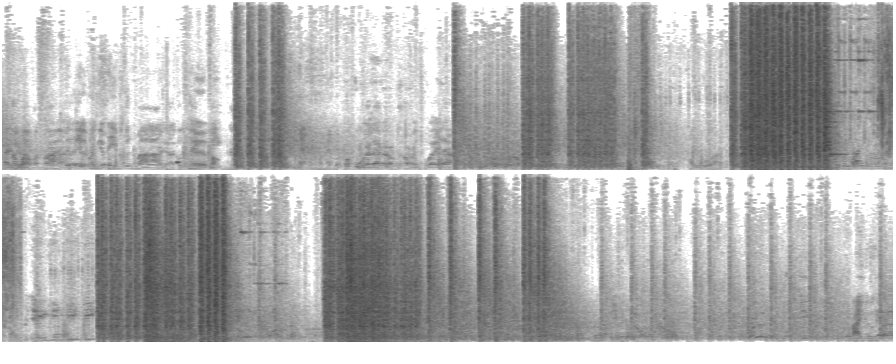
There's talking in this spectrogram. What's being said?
ใครบอกมันว่าเอ้ยมันอย่าเพิ่งขึ้นมาเดี๋ยวต้องให้ปิงนะพวกกูจะได้แบบเข้าไปช่วยได้ใครอยู่อะยิงยิงยิงยิงตายหนึ่งแล้ว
